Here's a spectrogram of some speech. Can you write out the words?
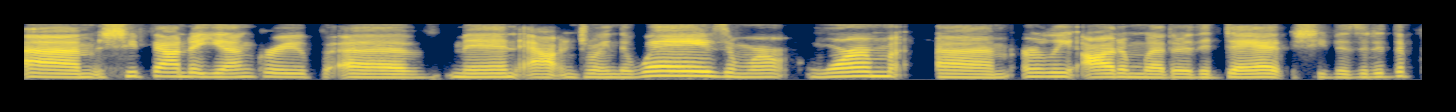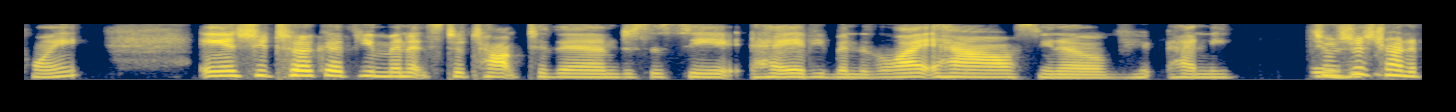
um, she found a young group of men out enjoying the waves and warm, warm um, early autumn weather the day she visited the point. And she took a few minutes to talk to them just to see, hey, have you been to the lighthouse? You know, have you had any she was mm-hmm. just trying to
